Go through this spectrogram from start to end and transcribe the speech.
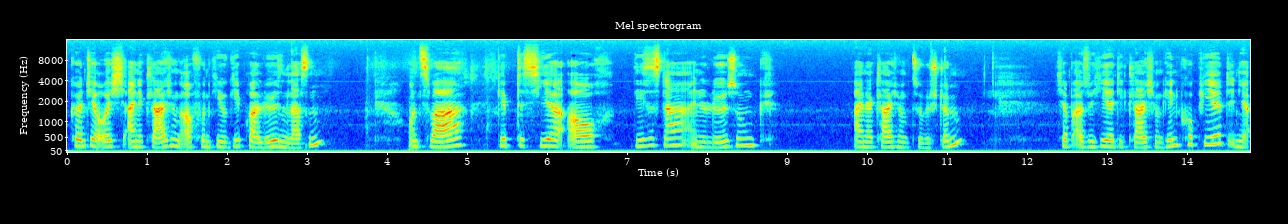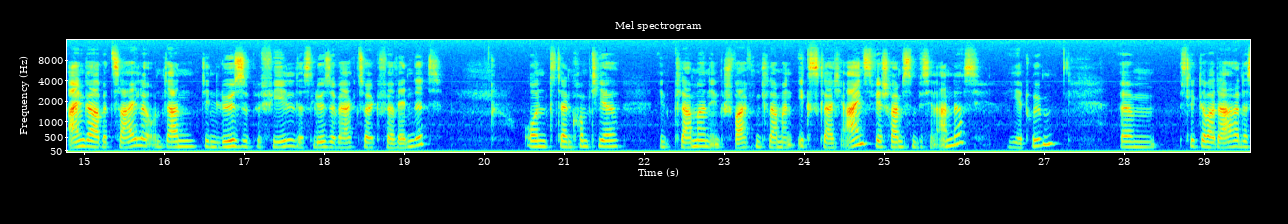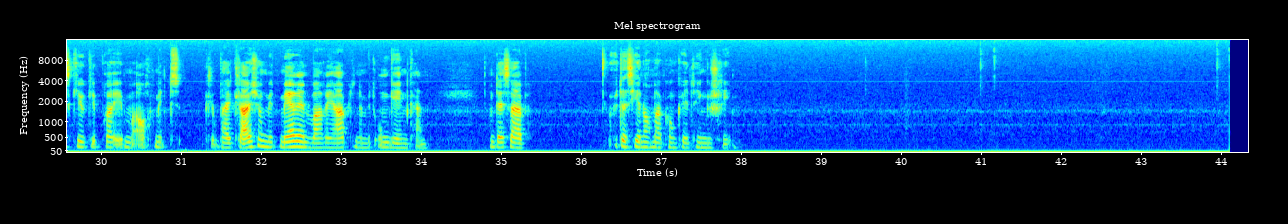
könnt ihr euch eine Gleichung auch von GeoGebra lösen lassen. Und zwar gibt es hier auch dieses da, eine Lösung einer Gleichung zu bestimmen. Ich habe also hier die Gleichung hinkopiert in die Eingabezeile und dann den Lösebefehl, das Lösewerkzeug verwendet. Und dann kommt hier in Klammern, in geschweiften Klammern x gleich 1. Wir schreiben es ein bisschen anders, hier drüben. Ähm, es liegt aber daran, dass GeoGebra eben auch mit, bei Gleichungen mit mehreren Variablen damit umgehen kann. Und deshalb wird das hier nochmal konkret hingeschrieben.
